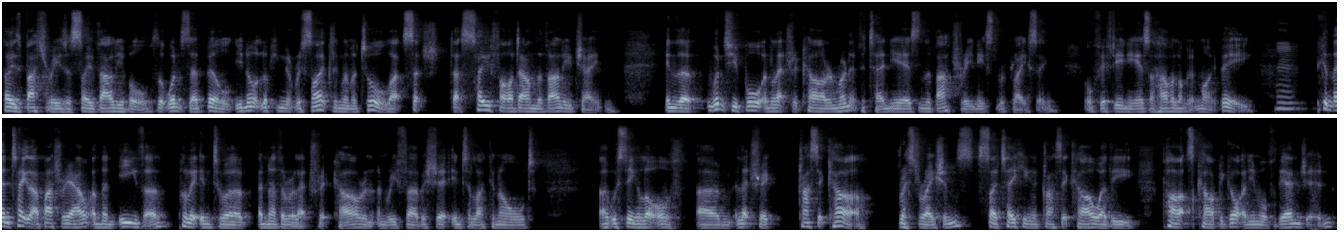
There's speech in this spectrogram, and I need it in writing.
those batteries are so valuable that once they're built, you're not looking at recycling them at all. That's such that's so far down the value chain in that once you've bought an electric car and run it for 10 years and the battery needs replacing or 15 years or however long it might be mm. you can then take that battery out and then either pull it into a, another electric car and, and refurbish it into like an old uh, we're seeing a lot of um, electric classic car restorations so taking a classic car where the parts can't be got anymore for the engine mm.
